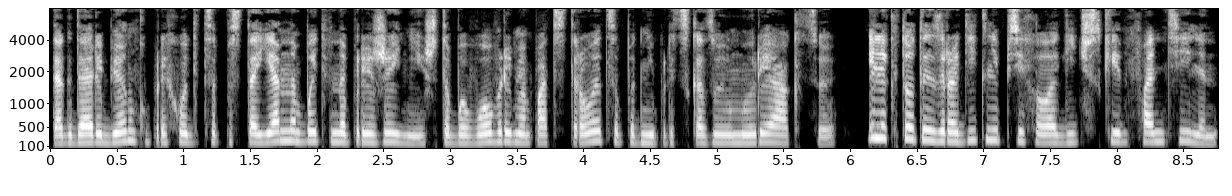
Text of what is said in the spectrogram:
Тогда ребенку приходится постоянно быть в напряжении, чтобы вовремя подстроиться под непредсказуемую реакцию. Или кто-то из родителей психологически инфантилен.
